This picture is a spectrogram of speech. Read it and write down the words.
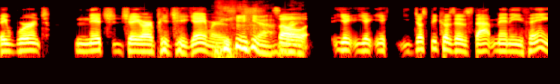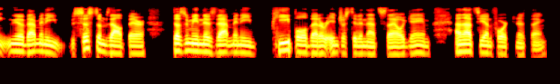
they weren't niche JRPG gamers. yeah. So right. you, you, you just because there's that many things, you know, that many systems out there, doesn't mean there's that many people that are interested in that style of game, and that's the unfortunate thing.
